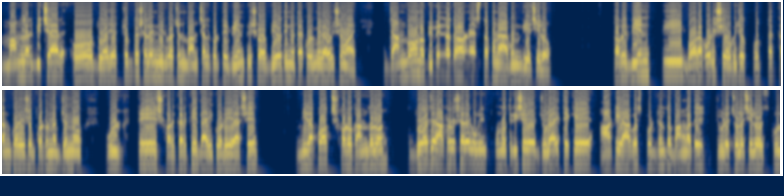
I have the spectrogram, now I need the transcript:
মামলার বিচার ও দু হাজার চোদ্দ সালের নির্বাচন বানচাল করতে বিএনপি সহ বিরোধী নেতাকর্মীরা ওই সময় যানবাহন ও বিভিন্ন ধরনের স্থাপনায় আগুন দিয়েছিল। তবে বিএনপি বরাবরই সে অভিযোগ প্রত্যাখ্যান করে এসব ঘটনার জন্য উল্টে সরকারকে দায়ী করে আসে। নিরাপদ সড়ক আন্দোলন দু হাজার আঠারো সালের উনত্রিশে জুলাই থেকে আটই আগস্ট পর্যন্ত বাংলাদেশ জুড়ে চলেছিল স্কুল,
